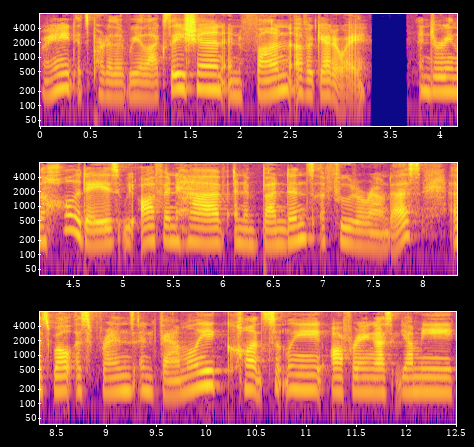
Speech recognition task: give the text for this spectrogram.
right? It's part of the relaxation and fun of a getaway. And during the holidays, we often have an abundance of food around us, as well as friends and family constantly offering us yummy,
